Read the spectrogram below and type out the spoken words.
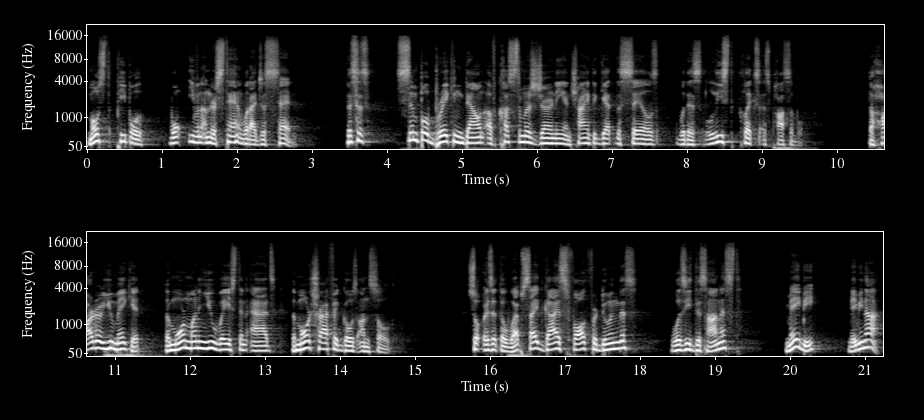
Most people won't even understand what I just said. This is simple breaking down of customer's journey and trying to get the sales with as least clicks as possible. The harder you make it, the more money you waste in ads, the more traffic goes unsold. So is it the website guy's fault for doing this? Was he dishonest? Maybe, maybe not.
